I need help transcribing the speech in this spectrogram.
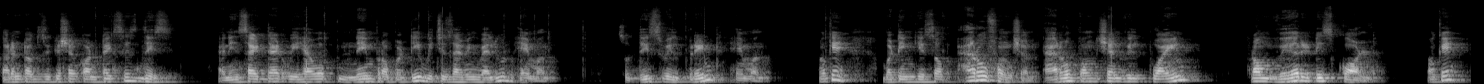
Current execution context is this. And inside that we have a name property which is having value hemant so this will print hemant okay? But in case of arrow function arrow function will point from where it is called. Okay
